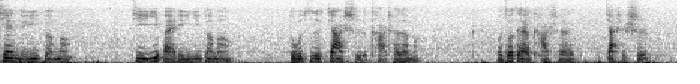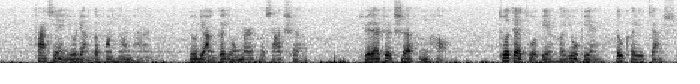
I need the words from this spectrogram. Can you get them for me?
千零一个梦，第一百零一个梦，独自驾驶卡车的梦。我坐在卡车驾驶室，发现有两个方向盘，有两个油门和刹车，觉得这车很好，坐在左边和右边都可以驾驶。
